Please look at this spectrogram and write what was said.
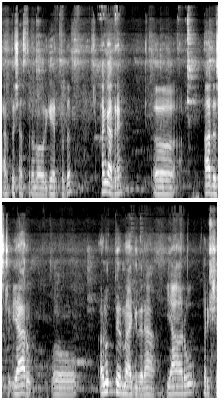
ಅರ್ಥಶಾಸ್ತ್ರನೂ ಅವ್ರಿಗೆ ಇರ್ತದೆ. ಹಾಗಾದರೆ ಆದಷ್ಟು ಯಾರು ಅಣುತ್ತೀರ್ಣ ಆಗಿದ್ದೀರಾ? ಯಾರು ಪರೀಕ್ಷೆ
